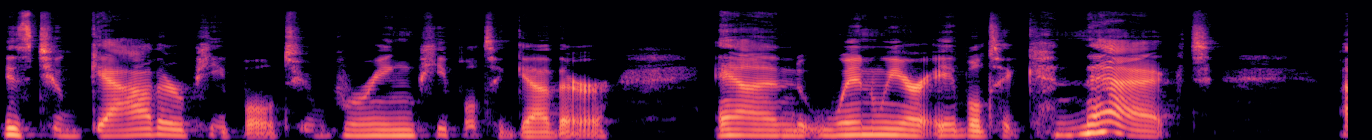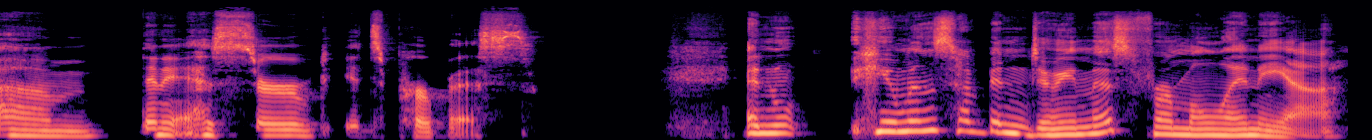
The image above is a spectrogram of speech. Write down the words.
is to gather people, to bring people together. And when we are able to connect, um, then it has served its purpose. And humans have been doing this for millennia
